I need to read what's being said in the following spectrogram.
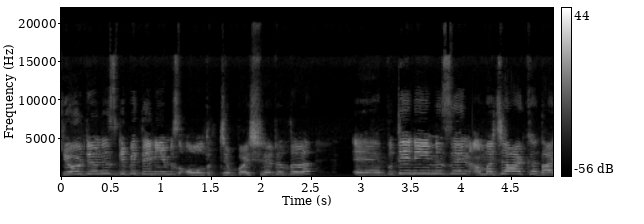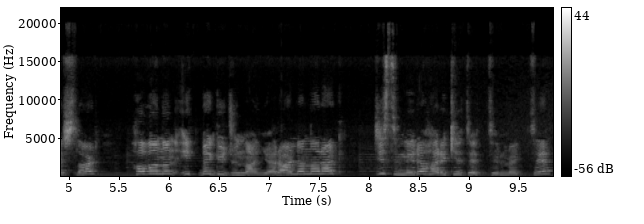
Gördüğünüz gibi deneyimiz oldukça başarılı. Ee, bu deneyimizin amacı arkadaşlar havanın itme gücünden yararlanarak cisimleri hareket ettirmekti.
